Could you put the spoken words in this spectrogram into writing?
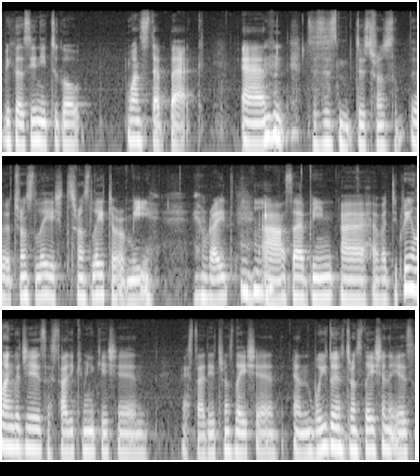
because you need to go one step back. And this is the, trans- the translate translator of me, right? Mm-hmm. Uh, so I've been, I have a degree in languages. I study communication. I study translation. And what you do in translation is,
